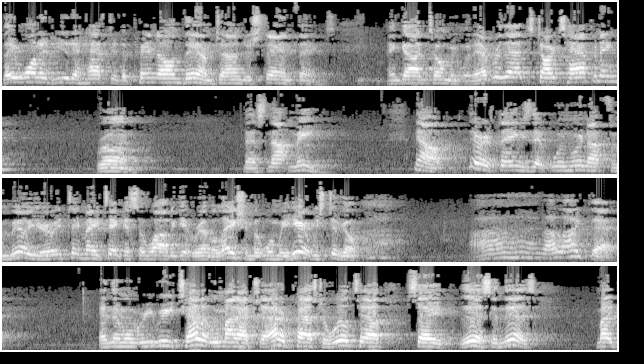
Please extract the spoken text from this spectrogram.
They wanted you to have to depend on them to understand things. And God told me, whenever that starts happening, run. That's not me. Now, there are things that when we're not familiar, it may take us a while to get revelation, but when we hear it, we still go, ah, I like that. And then when we retell it, we might actually, our Pastor Will tell, say this and this. Might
